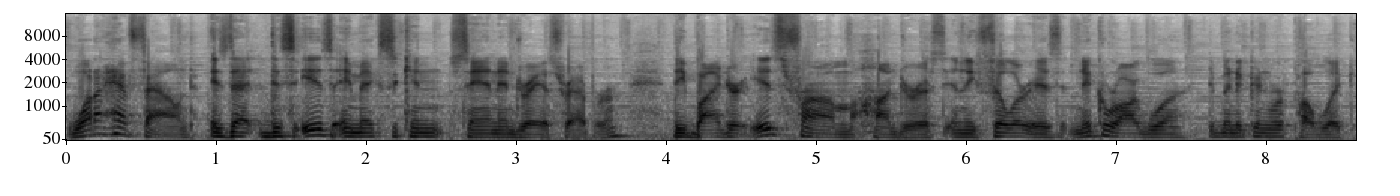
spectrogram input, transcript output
what I have found is that this is a Mexican San Andres wrapper. The binder is from Honduras and the filler is Nicaragua, Dominican Republic,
